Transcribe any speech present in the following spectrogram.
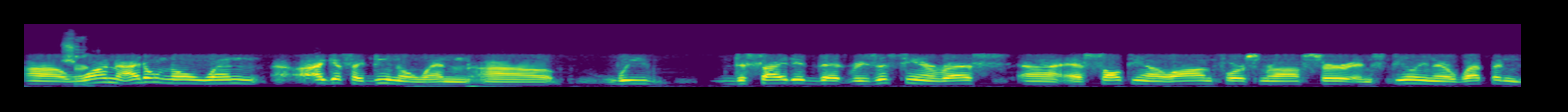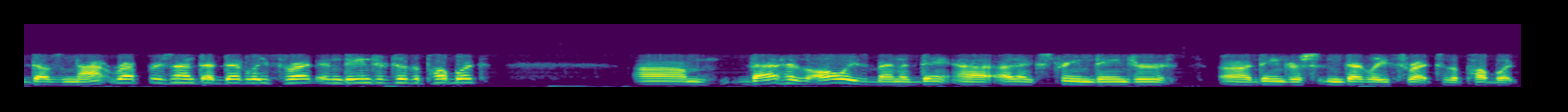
Uh, Sure. One, I don't know when, I guess I do know when, uh, we decided that resisting arrest, uh, assaulting a law enforcement officer, and stealing their weapon does not represent a deadly threat and danger to the public. Um, that has always been a da- uh, an extreme danger, uh, dangerous and deadly threat to the public.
